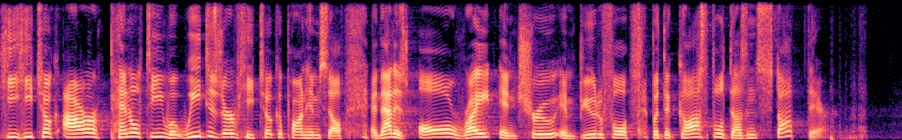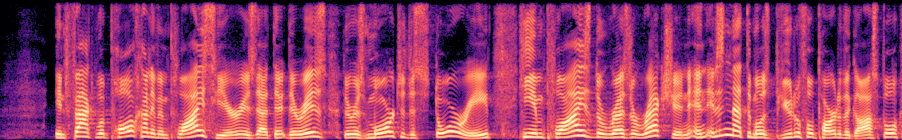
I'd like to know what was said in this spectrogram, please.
He, he took our penalty, what we deserved, he took upon himself. And that is all right and true and beautiful. But the gospel doesn't stop there. In fact, what Paul kind of implies here is that there is, there is more to the story. He implies the resurrection. And isn't that the most beautiful part of the gospel?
